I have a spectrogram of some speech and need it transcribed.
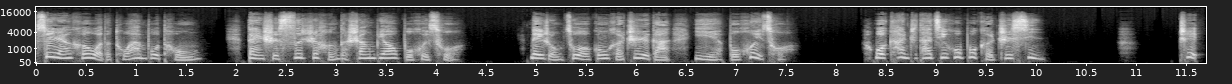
虽然和我的图案不同，但是丝之恒的商标不会错，那种做工和质感也不会错。我看着他几乎不可置信。这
